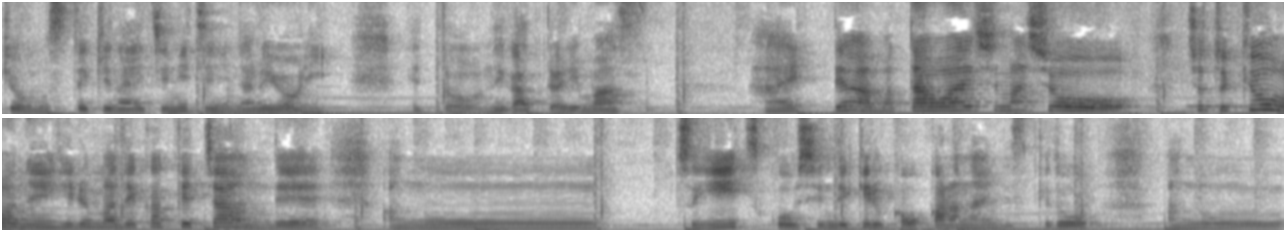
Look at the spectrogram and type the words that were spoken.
今日も素敵な一日になるように、えっと、願っております。はい、ではまたお会いしましょう。ちょっと今日はね昼間出かけちゃうんであのー、次いつ更新できるかわからないんですけど、あのー、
